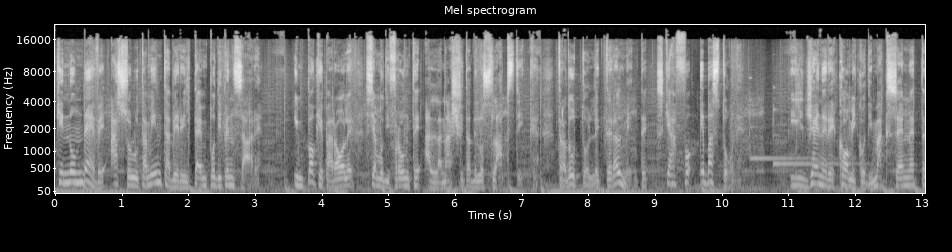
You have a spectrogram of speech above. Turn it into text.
che non deve assolutamente avere il tempo di pensare. In poche parole, siamo di fronte alla nascita dello slapstick, tradotto letteralmente schiaffo e bastone. Il genere comico di Max Sennett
